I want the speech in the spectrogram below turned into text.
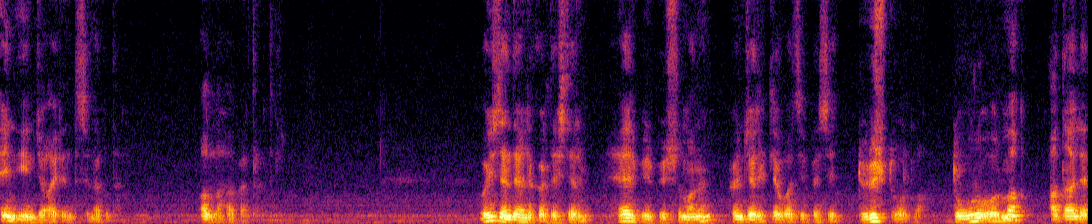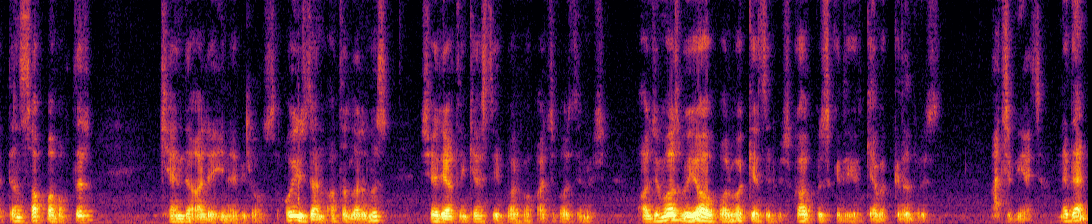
En ince ayrıntısına kadar. Allah haberdardır. O yüzden değerli kardeşlerim, her bir Müslümanın öncelikle vazifesi dürüst olmak, doğru olmak, adaletten sapmamaktır. Kendi aleyhine bile olsa. O yüzden atalarımız şeriatın kestiği parmak acımaz demiş. Acımaz mı? Ya parmak kesilmiş, kalkmış kırıyor, kemik kırılmış. Acımayacak. Neden?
